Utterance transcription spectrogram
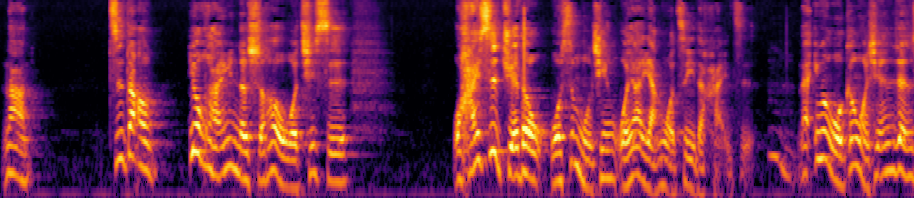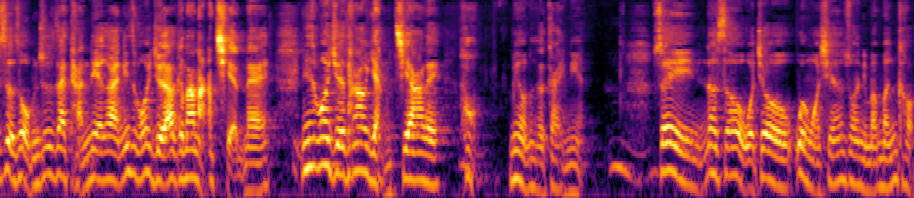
那知道又怀孕的时候，我其实我还是觉得我是母亲，我要养我自己的孩子。嗯，那因为我跟我先生认识的时候，我们就是在谈恋爱，你怎么会觉得要跟他拿钱呢？你怎么会觉得他要养家呢？哦，没有那个概念。嗯，所以那时候我就问我先生说：“你们门口？”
